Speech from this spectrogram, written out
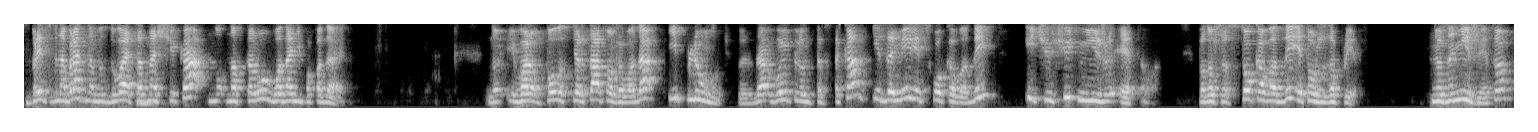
в принципе, набрать надувается одна щека, но на вторую вода не попадает. Но и в полости рта тоже вода, и плюнуть. То есть, да, выплюнуть в стакан и замерить, сколько воды, и чуть-чуть ниже этого. Потому что столько воды – это уже запрет нужно ниже этого.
